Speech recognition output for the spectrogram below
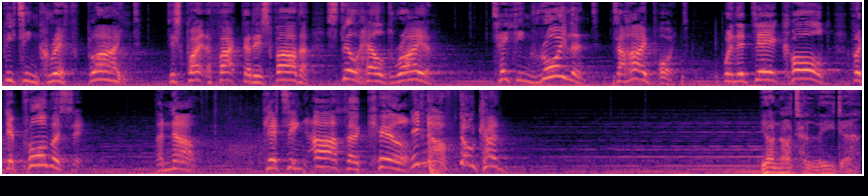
Beating Gryff blind, despite the fact that his father still held Ryon, Taking Royland to Highpoint when the day called for diplomacy. And now, getting Arthur killed. Enough, Duncan! You're not a leader.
